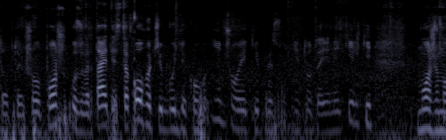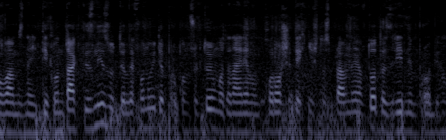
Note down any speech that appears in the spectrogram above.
Тобто, якщо в пошуку, звертайтесь такого чи будь-якого іншого, які присутні тут і не тільки. Можемо вам знайти контакти знизу, телефонуйте, проконсультуємо та знайдемо вам хороше технічно справне авто та з рідним пробігом.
